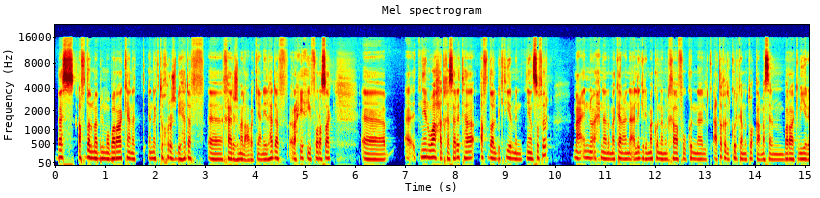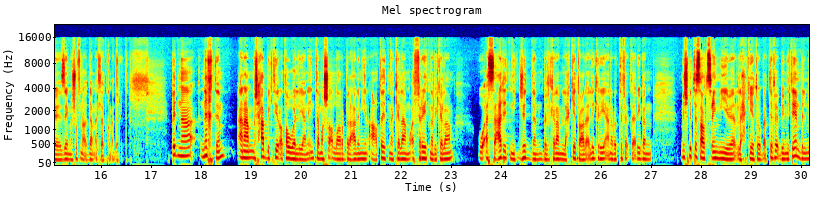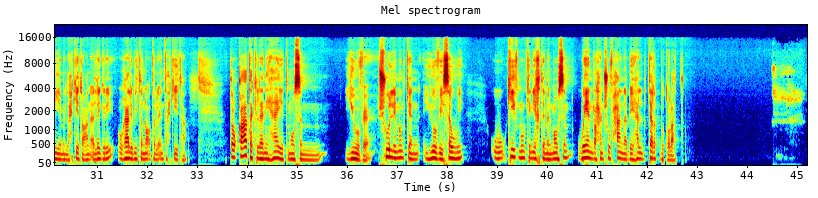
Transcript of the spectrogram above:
بس أفضل ما بالمباراة كانت إنك تخرج بهدف آه، خارج ملعبك يعني الهدف راح يحيي فرصك 2 آه، 1 خسرتها أفضل بكثير من 2 0 مع إنه إحنا لما كان عندنا أليجري ما كنا بنخاف وكنا أعتقد الكل كان متوقع مثلا مباراة كبيرة زي ما شفنا قدام أتلتيكو مدريد. بدنا نختم. أنا مش حابب كثير أطول يعني أنت ما شاء الله رب العالمين أعطيتنا كلام وأثريتنا بكلام وأسعدتني جدا بالكلام اللي حكيته على أليجري. أنا بتفق تقريبا مش ب 99% اللي حكيته بتفق ب 200% من اللي حكيته عن أليجري وغالبية النقطة اللي أنت حكيتها. توقعاتك لنهاية موسم يوفي شو اللي ممكن يوفي يسوي وكيف ممكن يختم الموسم؟ وين راح نشوف حالنا بهالثلاث بطولات؟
